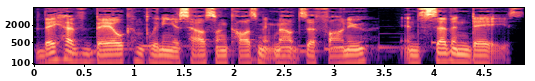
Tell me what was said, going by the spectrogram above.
They have Baal completing his house on cosmic Mount Zephanu in seven days.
